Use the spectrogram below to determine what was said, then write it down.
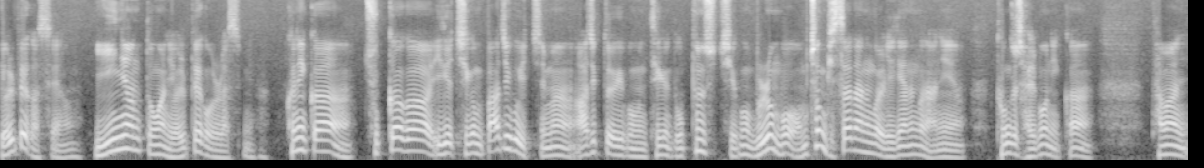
10배 갔어요. 2년 동안 10배가 올랐습니다. 그러니까 주가가 이게 지금 빠지고 있지만 아직도 여기 보면 되게 높은 수치고 물론 뭐 엄청 비싸다는 걸 얘기하는 건 아니에요. 돈도 잘 버니까 다만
